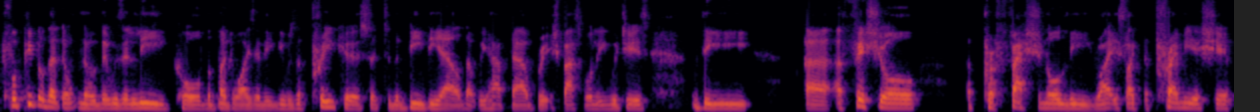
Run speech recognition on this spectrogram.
For people that don't know, there was a league called the Budweiser League. It was the precursor to the BBL that we have now, British Basketball League, which is the uh, official uh, professional league, right? It's like the Premiership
